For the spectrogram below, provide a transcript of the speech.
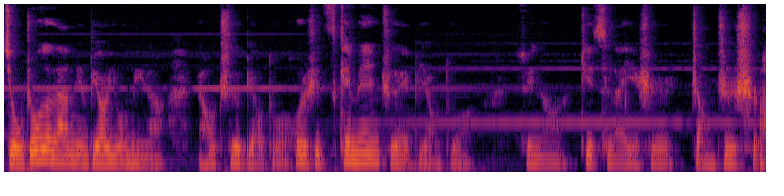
九州的拉面比较有名啊，然后吃的比较多，或者是 s k i m e n 吃的也比较多。所以呢，这次来也是长知识了。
